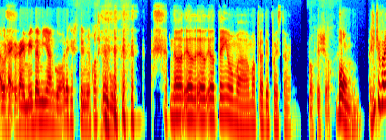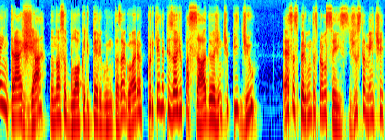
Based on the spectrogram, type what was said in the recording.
eu já, eu já emendo a minha agora e a gente termina com as perguntas. Não, eu, eu, eu tenho uma, uma para depois também. Então fechou. Bom, a gente vai entrar já no nosso bloco de perguntas agora, porque no episódio passado a gente pediu essas perguntas para vocês, justamente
